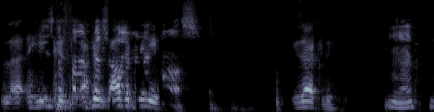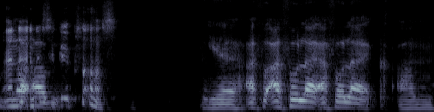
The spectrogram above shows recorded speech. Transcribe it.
Like, he, He's the I think the other day, class. exactly. You know, and, But, and it's a um, good class. Yeah, I feel, I feel like I feel like um,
